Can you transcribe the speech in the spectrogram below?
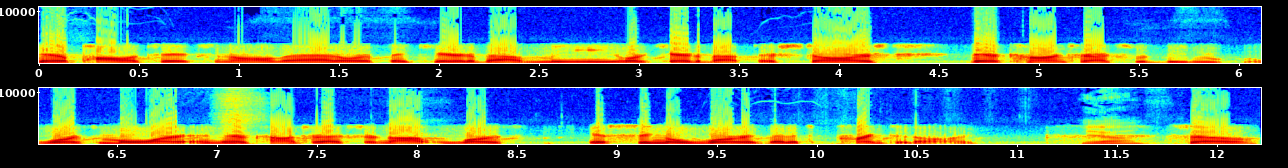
their politics and all that, or if they cared about me or cared about their stars, their contracts would be worth more, and their contracts are not worth a single word that it's printed on. Yeah. So,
